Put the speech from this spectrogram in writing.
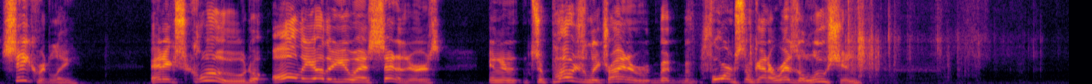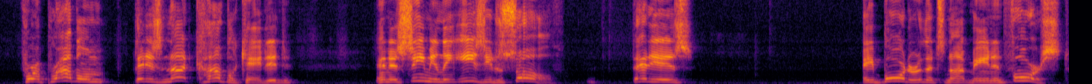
secretly and exclude all the other U.S. senators in supposedly trying to form some kind of resolution for a problem that is not complicated and is seemingly easy to solve. That is, a border that's not being enforced.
